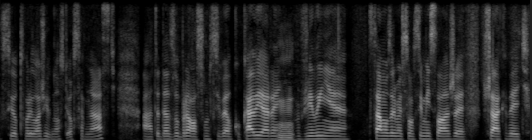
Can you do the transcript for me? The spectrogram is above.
si otvorila živnosť 18 a teda zobrala som si veľkú kaviareň mm. v Žiline. Samozrejme som si myslela, že však veď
